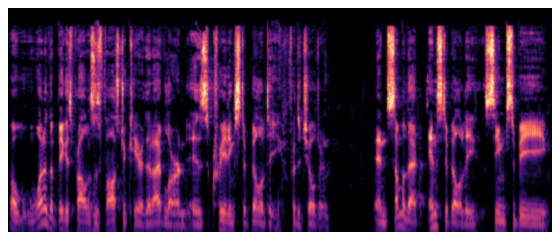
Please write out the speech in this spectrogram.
Well, one of the biggest problems with foster care that I've learned is creating stability for the children. And some of that instability seems to be,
